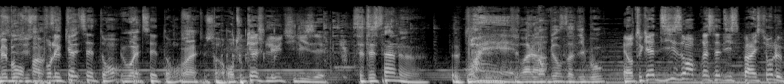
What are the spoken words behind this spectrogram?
mais bon, c'est pour les 4-7 ans. Ouais. 4-7 ans. Ouais. Ça. En tout cas, je l'ai utilisé. C'était ça le ouais, voilà. L'ambiance d'Adibou. Et en tout cas, dix ans après sa disparition, le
